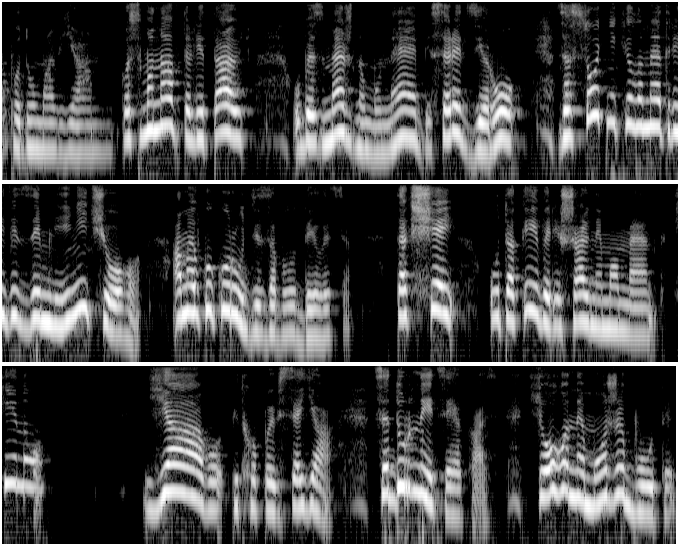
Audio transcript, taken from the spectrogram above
подумав я, космонавти літають у безмежному небі, серед зірок, за сотні кілометрів від землі нічого, а ми в кукурудзі заблудилися. Так ще й у такий вирішальний момент кіно. Яво, підхопився я, це дурниця якась. Цього не може бути,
